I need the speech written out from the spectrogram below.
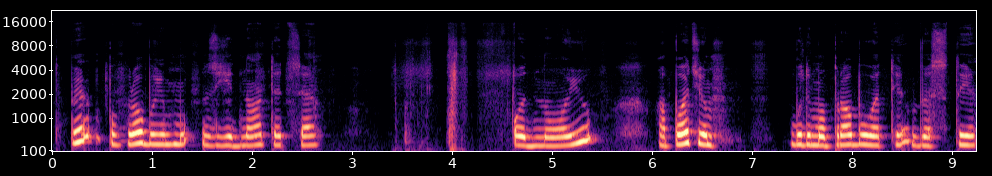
Тепер попробуємо з'єднати це одною, а потім будемо пробувати ввести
